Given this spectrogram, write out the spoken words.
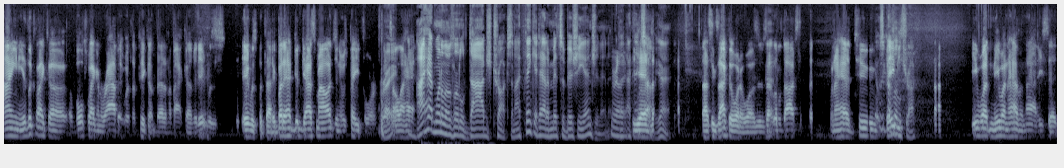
tiny. It looked like a, a Volkswagen Rabbit with a pickup bed in the back of it. It was it was pathetic, but it had good gas mileage and it was paid for. That's right. all I had. I had one of those little Dodge trucks, and I think it had a Mitsubishi engine in it. Really? I think yeah, so. that- yeah. That's exactly what it was. It was that little Dodge. But when I had two It was a baby little truck. he wasn't he wasn't having that. He said,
